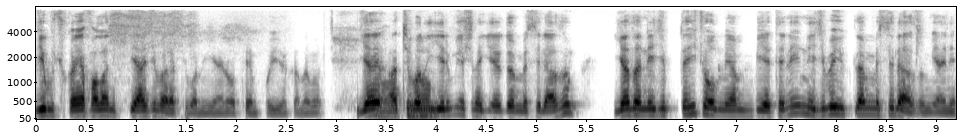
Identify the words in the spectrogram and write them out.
bir buçuk aya falan ihtiyacı var Atiba'nın yani o tempoyu yakalamak. Ya Atiba... Atiba'nın 20 yaşına geri dönmesi lazım ya da Necip'te hiç olmayan bir yeteneğin Necip'e yüklenmesi lazım. Yani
